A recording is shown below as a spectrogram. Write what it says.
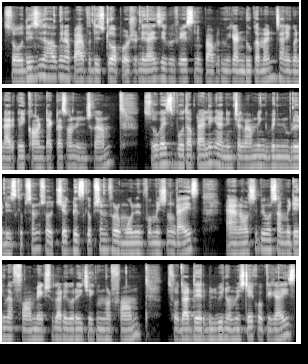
So this is how you can apply for these two opportunity guys. If you face any problem you can do comments and you can directly contact us on instagram. So guys both apply link and instagram link been in video description. So check description for more information guys. And also before submitting the form make sure that you are checking your form so that there will be no mistake okay guys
